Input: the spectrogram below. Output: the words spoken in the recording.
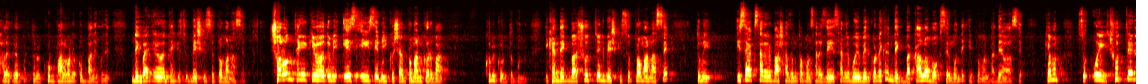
ভালো করে পড়তে হবে, খুব ভালো মানে খুব ভালো করে। দেখবা, এর মধ্যে কিছু, বেশ কিছু প্রমাণ আছে। স্মরণ থেকে কীভাবে তুমি এস এইচ এম ইকুয়েশন প্রমাণ করবা, খুবই গুরুত্বপূর্ণ। এখানে দেখবা সূত্রের বেশ কিছু প্রমাণ আছে। তুমি ইসাক স্যারের বা সাজন তপন স্যারের যেই স্যারের বই বের করে এখানে দেখবা কালো বক্সের মধ্যে এই প্রমাণটা দেওয়া আছে। কেমন? সো ওই সূত্রের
